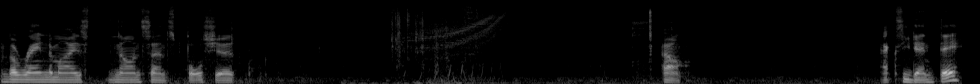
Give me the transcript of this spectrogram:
the randomized nonsense bullshit. Oh. Accidente?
